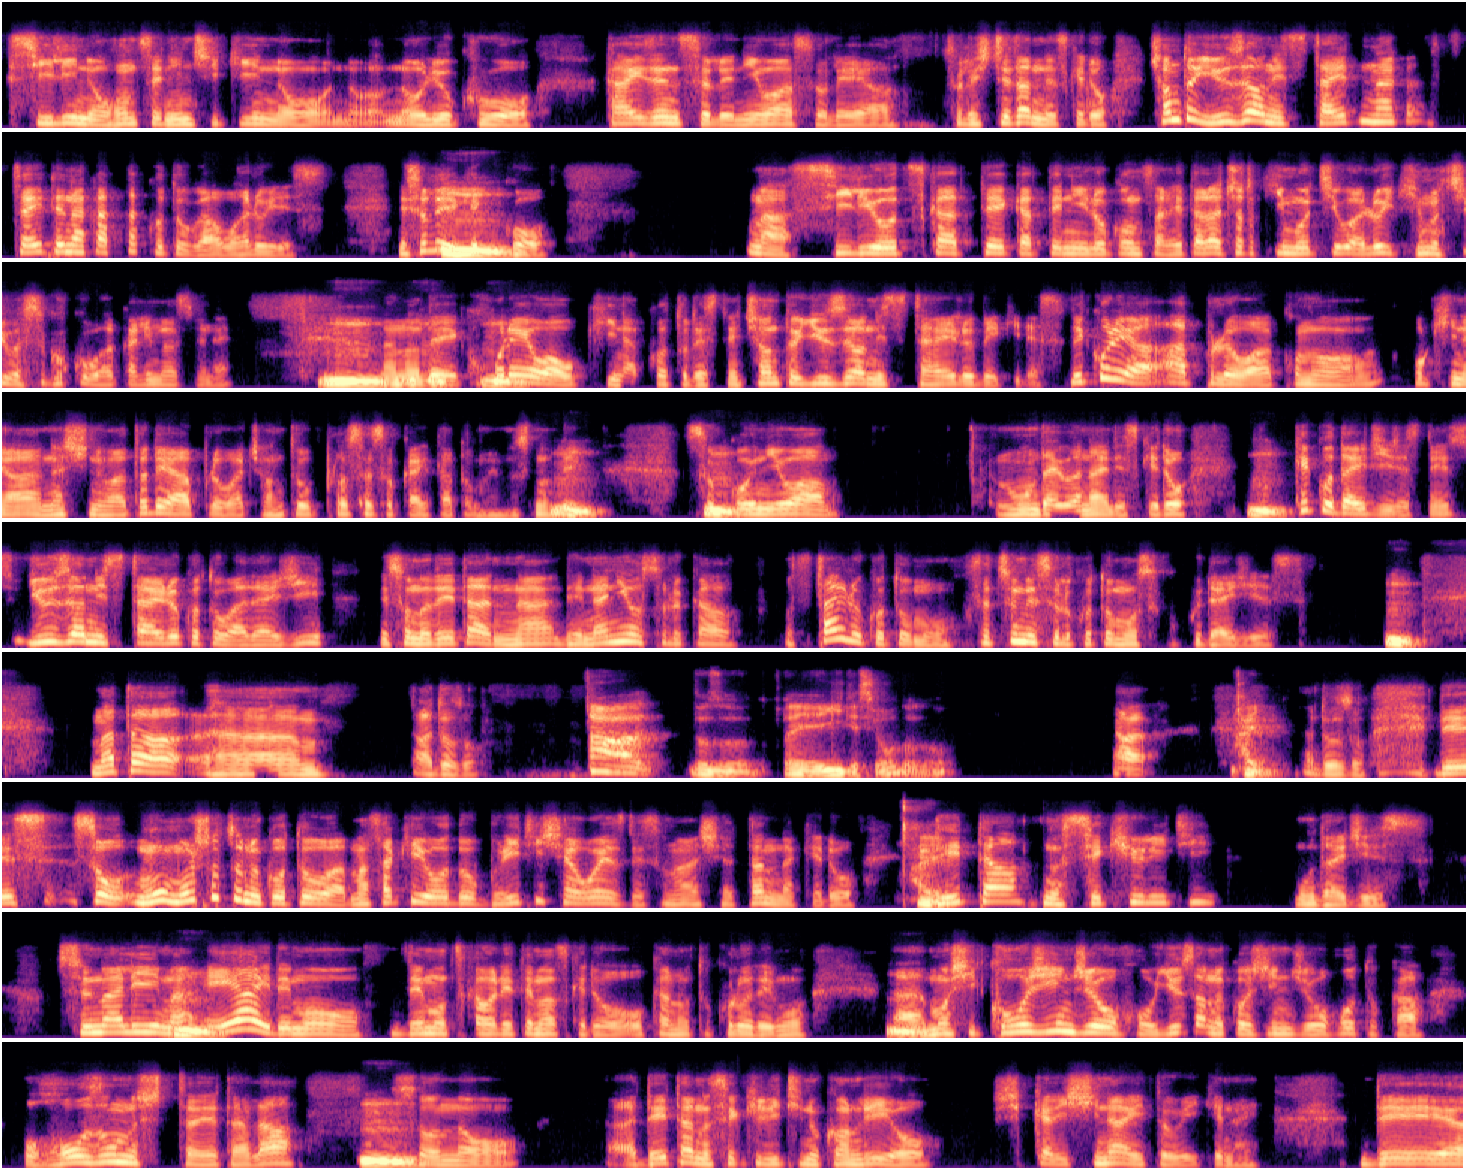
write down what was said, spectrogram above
Siri の音声認識の能力を改善するにはそれは、それしてたんですけど、ちゃんとユーザーに伝えな伝えてなかったことが悪いです。でそれで結構、うんまあ、シリを使って勝手に録音されたら、ちょっと気持ち悪い気持ちはすごくわかりますよね。なので、これは大きなことですね。ちゃんとユーザーに伝えるべきです。で、これは Apple はこの大きな話の後で Apple はちゃんとプロセスを変えたと思いますので、うん、そこには問題はないですけど、うん、結構大事ですね。ユーザーに伝えることは大事。でそのデータなで何をするかを伝えることも、説明することもすごく大事です。うん、また、あ、あどうぞ。あどうぞ、えー、いいですよ、どうぞ。あはい。どうぞ。で、そう、もうもう一つのことは、まあ、先ほどブリティッシュアウェイズでその話やったんだけど、はい、データのセキュリティも大事です。つまり、まあ、うん、AI でも、でも使われてますけど、他のところでも、うん、あもし個人情報、ユーザーの個人情報とかを保存してたら、うん、そのデータのセキュリティの管理をしっかりしないといけない。で、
